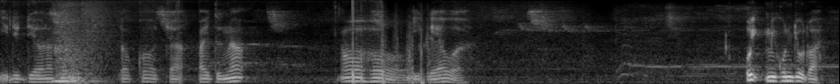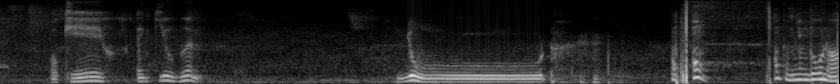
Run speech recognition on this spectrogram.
อีก นิดเดียวนะครับ เราก็จะไปถึงแล้วโอ้โหอีกแล้วเหรออุ๊ยมีคนหยุดว่ะ โอเค thank you เพื่อนหยุดเอ้าเอ้าเอ้าผมยังโดนเหรอ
